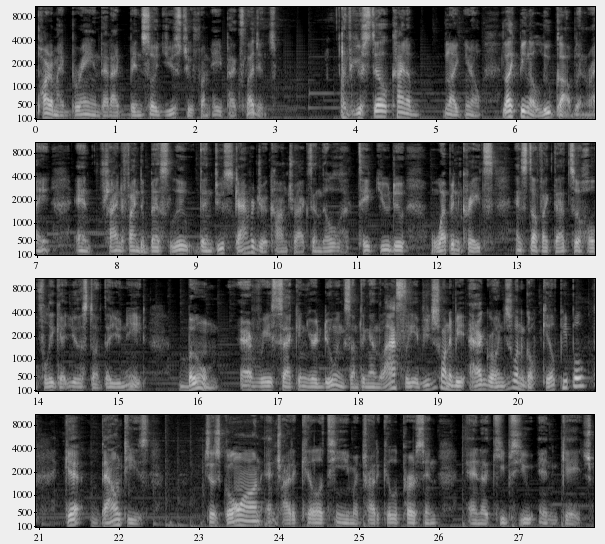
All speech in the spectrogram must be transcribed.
part of my brain that I've been so used to from Apex Legends. If you're still kind of like, you know, like being a loot goblin, right? And trying to find the best loot, then do scavenger contracts and they'll take you to weapon crates and stuff like that to hopefully get you the stuff that you need. Boom. Every second you're doing something. And lastly, if you just want to be aggro and just want to go kill people, get bounties just go on and try to kill a team or try to kill a person and it keeps you engaged.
